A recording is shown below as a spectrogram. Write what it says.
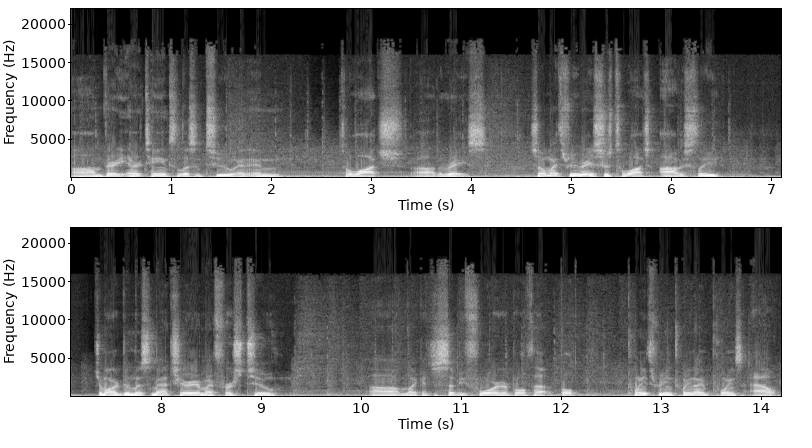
Um, very entertaining to listen to and, and to watch uh, the race. So my three racers to watch, obviously, Jamar Dumas and Matt Cherry are my first two. Um, like I just said before, they're both out, both 23 and 29 points out.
